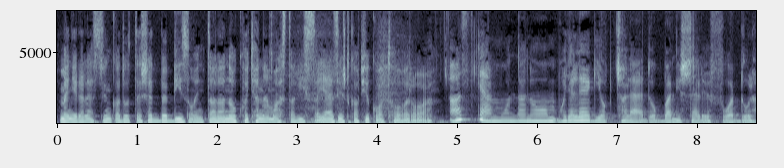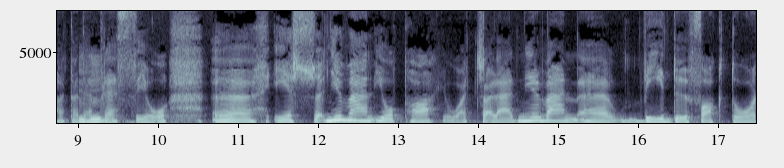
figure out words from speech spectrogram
mennyire leszünk adott esetben bizonytalanok, hogyha nem azt a visszajelzést kapjuk otthonról. Azt kell mondanom, hogy a legjobb családokban is előfordulhat a uh-huh. depresszió. És nyilván jobb, ha jó a család, nyilván védőfaktor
